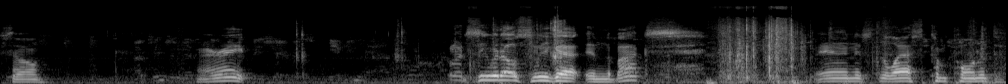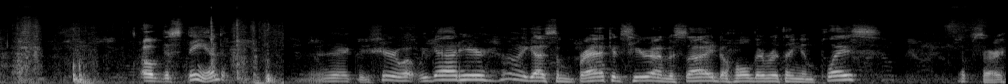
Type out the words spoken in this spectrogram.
So, all right. Let's see what else we got in the box. And it's the last component of the stand. Exactly sure what we got here. Oh, we got some brackets here on the side to hold everything in place. Oops, sorry.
